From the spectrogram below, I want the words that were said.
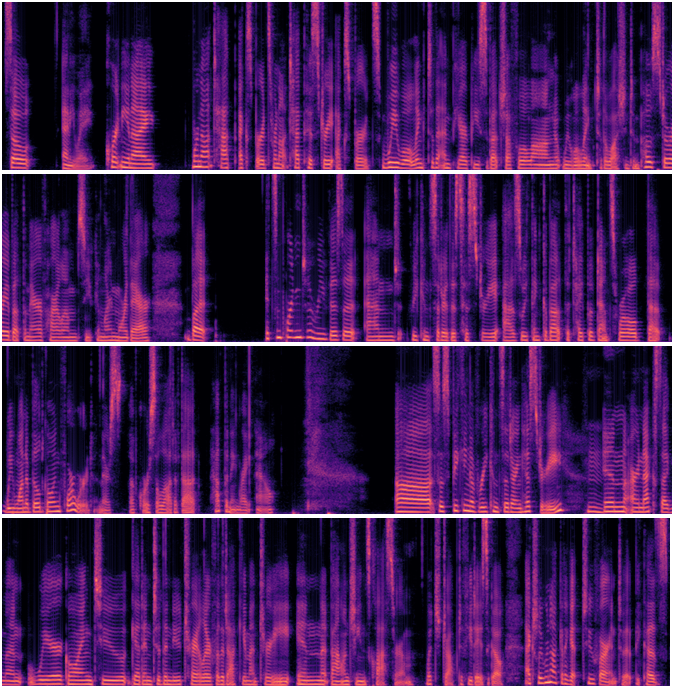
So, anyway, Courtney and I, we're not tap experts, we're not tap history experts. We will link to the NPR piece about Shuffle Along. We will link to the Washington Post story about the mayor of Harlem so you can learn more there. But it's important to revisit and reconsider this history as we think about the type of dance world that we want to build going forward. And there's, of course, a lot of that happening right now. Uh, so, speaking of reconsidering history, hmm. in our next segment, we're going to get into the new trailer for the documentary in Balanchine's classroom, which dropped a few days ago. Actually, we're not going to get too far into it because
